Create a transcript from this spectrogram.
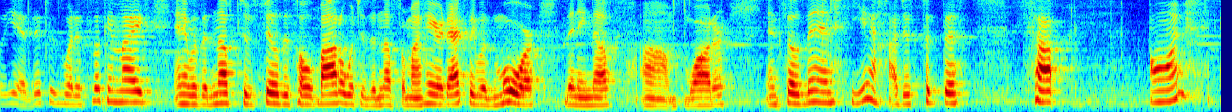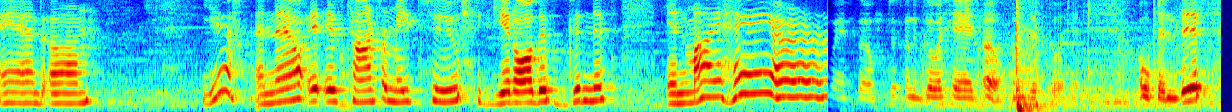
So yeah, this is what it's looking like. And it was enough to fill this whole bottle, which is enough for my hair. It actually was more than enough um, water. And so then, yeah, I just put the top on and um, yeah. And now it is time for me to get all this goodness in my hair. So just gonna go ahead. Oh, let me just go ahead. Open this.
